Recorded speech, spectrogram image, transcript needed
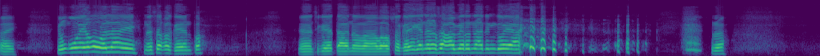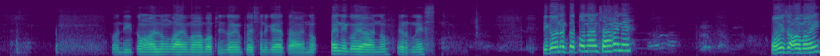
Ay, yung kuya ko wala eh. Nasa Cagayan pa. Yan, sige, tano mga paps. Sagay ka na lang sa camera natin, kuya. Tara. O, dito nga lang tayo mga paps. Dito yung pwesto ni Kuya Tano. Ay, ni Kuya ano, Ernest. Ikaw nagtatunan sa akin eh. Okay, sa kamay?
